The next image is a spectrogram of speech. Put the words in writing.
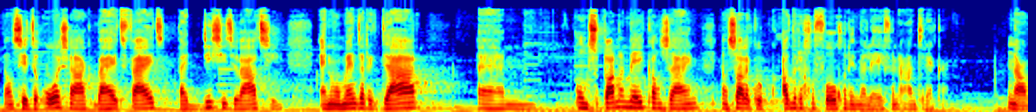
dan zit de oorzaak bij het feit, bij die situatie. En het moment dat ik daar um, ontspannen mee kan zijn, dan zal ik ook andere gevolgen in mijn leven aantrekken. Nou,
